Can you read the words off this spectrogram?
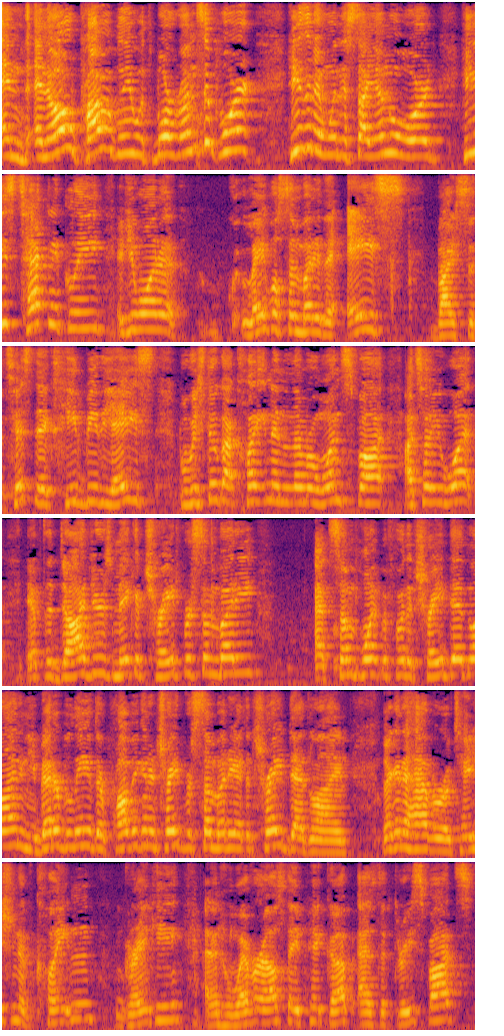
and and oh probably with more run support. He's going to win the Cy Young Award. He's technically, if you want to label somebody the ace by statistics, he'd be the ace, but we still got Clayton in the number one spot. I tell you what, if the Dodgers make a trade for somebody at some point before the trade deadline, and you better believe they're probably going to trade for somebody at the trade deadline, they're going to have a rotation of Clayton, Greinke, and then whoever else they pick up as the three spots.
